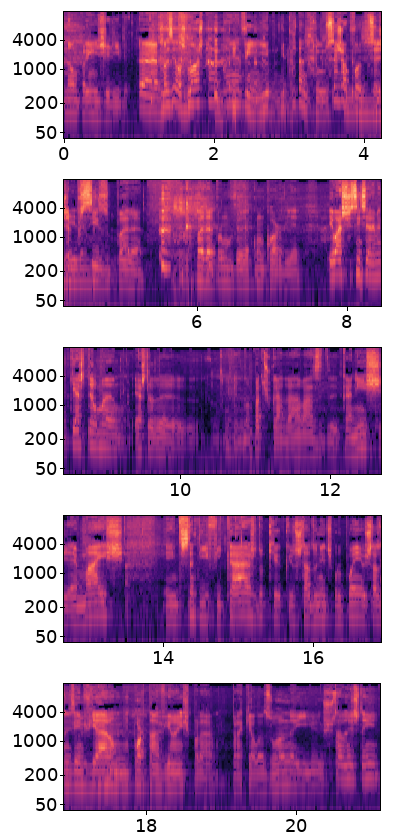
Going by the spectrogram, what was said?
não para ingerir. Uh, mas eles gostam, enfim, e, e, portanto, seja o que for que seja preciso para, para promover a concórdia, eu acho sinceramente que esta é uma, esta de, enfim, uma patuscada à base de caniche, é mais interessante e eficaz do que, que os Estados Unidos propõem. Os Estados Unidos enviaram um porta-aviões para, para aquela zona e os Estados Unidos têm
